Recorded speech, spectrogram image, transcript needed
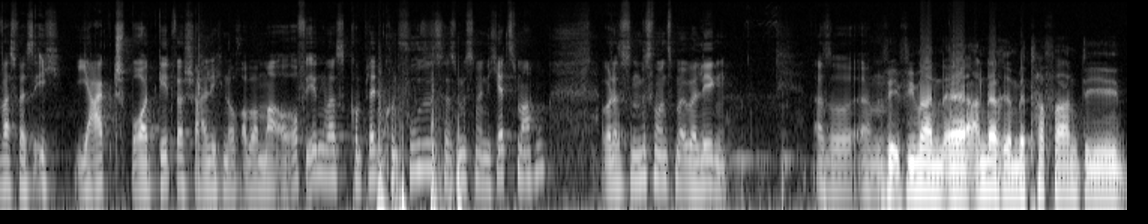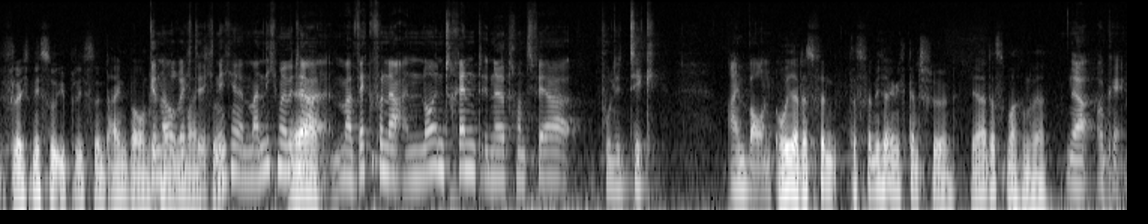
was weiß ich, Jagdsport geht wahrscheinlich noch, aber mal auf irgendwas komplett Konfuses, das müssen wir nicht jetzt machen, aber das müssen wir uns mal überlegen. Also, ähm, Wie, wie man äh, andere Metaphern, die vielleicht nicht so üblich sind, einbauen genau kann. richtig. meinst du? Nicht, mehr- mal nicht mal mit Ja. der, mal weg von der neuen Trend in der Transferpolitik einbauen. Oh ja, das finde das find ich eigentlich ganz schön. Ja, das machen wir. Ja, okay.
